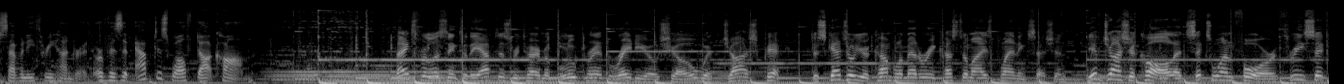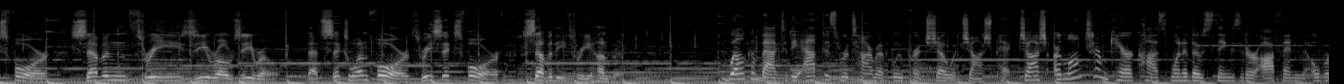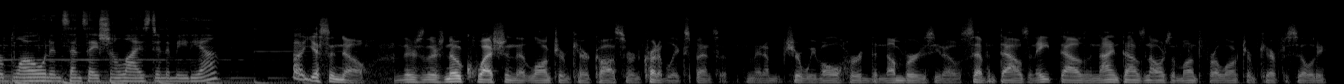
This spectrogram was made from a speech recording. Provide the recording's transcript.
7300 or visit aptuswealth.com. Thanks for listening to the Aptus Retirement Blueprint radio show with Josh Pick. To schedule your complimentary customized planning session, give Josh a call at 614 364 7300. That's 614 364 7300. Welcome back to the Aptus Retirement Blueprint Show with Josh Pick. Josh, are long term care costs one of those things that are often overblown and sensationalized in the media? Uh, yes and no. There's there's no question that long term care costs are incredibly expensive. I mean, I'm sure we've all heard the numbers. You know, seven thousand, eight thousand, nine thousand dollars a month for a long term care facility,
